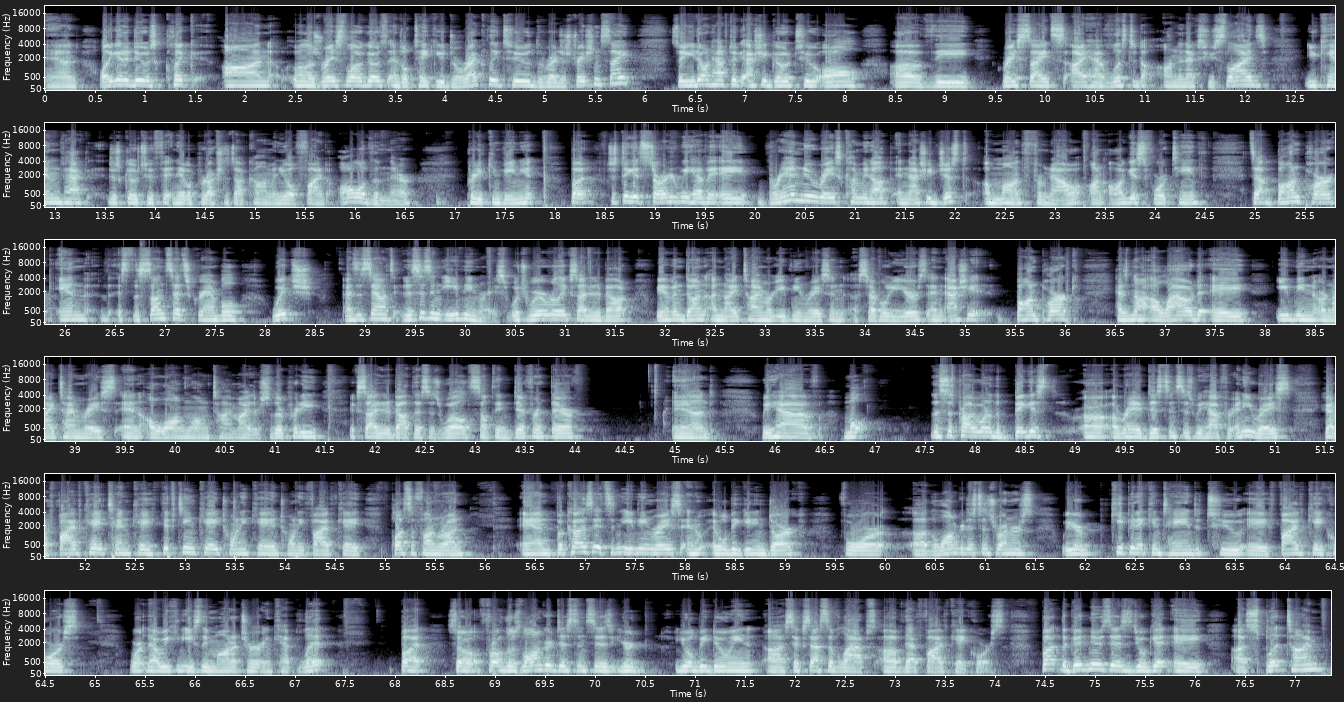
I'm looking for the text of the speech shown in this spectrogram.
And all you got to do is click on one of those race logos and it'll take you directly to the registration site. So you don't have to actually go to all of the race sites I have listed on the next few slides. You can, in fact, just go to fitandableproductions.com and you'll find all of them there. Pretty convenient. But just to get started, we have a, brand new race coming up and actually just a month from now on August 14th. It's at Bond Park and it's the Sunset Scramble, which as it sounds, this is an evening race, which we're really excited about. We haven't done a nighttime or evening race in uh, several years, and actually, Bond Park has not allowed a evening or nighttime race in a long, long time either. So they're pretty excited about this as well. It's something different there, and we have mul- this is probably one of the biggest uh, array of distances we have for any race. You got a 5K, 10K, 15K, 20K, and 25K plus a fun run. And because it's an evening race and it will be getting dark for uh, the longer distance runners, we are keeping it contained to a 5K course where that we can easily monitor and kept lit. But so for those longer distances, you're you'll be doing uh, successive laps of that 5K course. But the good news is you'll get a, a split time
